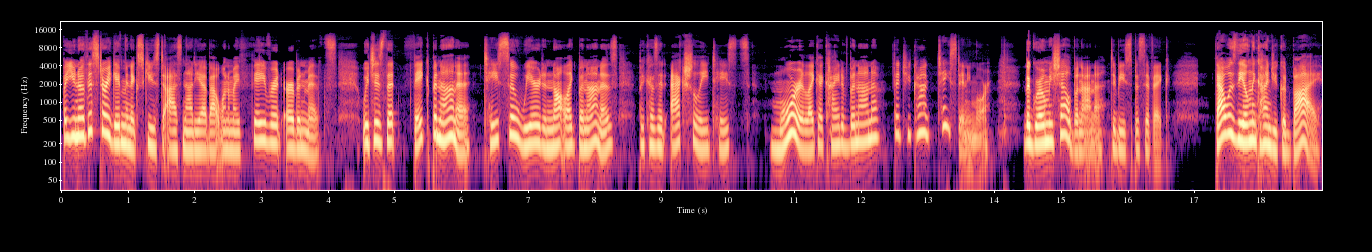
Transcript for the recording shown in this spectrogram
But you know, this story gave me an excuse to ask Nadia about one of my favorite urban myths, which is that fake banana tastes so weird and not like bananas because it actually tastes more like a kind of banana that you can't taste anymore. The Gros Michel banana, to be specific. That was the only kind you could buy.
